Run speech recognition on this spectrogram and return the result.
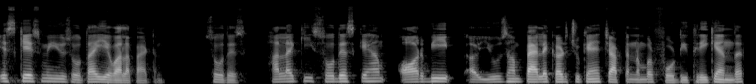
इस केस में यूज़ होता है ये वाला पैटर्न सो दिस हालाँकि सो दिस के हम और भी यूज़ हम पहले कर चुके हैं चैप्टर नंबर फोर्टी थ्री के अंदर,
